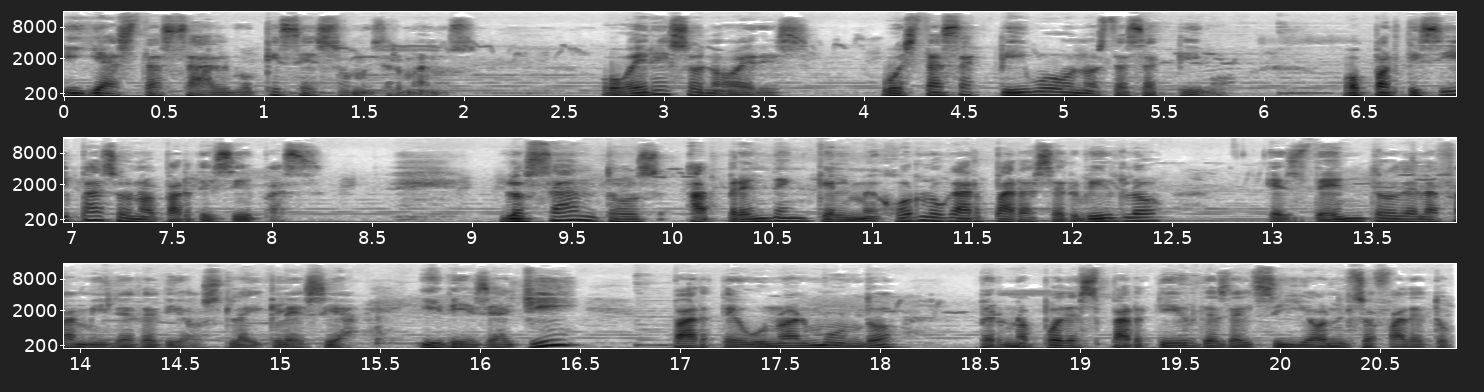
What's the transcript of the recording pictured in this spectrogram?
y ya estás salvo. ¿Qué es eso, mis hermanos? O eres o no eres. O estás activo o no estás activo. O participas o no participas. Los santos aprenden que el mejor lugar para servirlo es dentro de la familia de Dios, la iglesia, y desde allí parte uno al mundo pero no puedes partir desde el sillón el sofá de tu,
